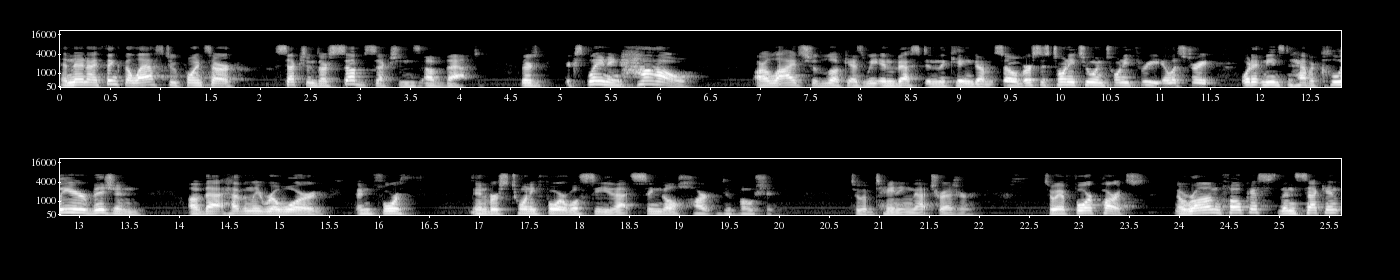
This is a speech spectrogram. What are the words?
And then I think the last two points are sections, are subsections of that. They're explaining how our lives should look as we invest in the kingdom. So verses 22 and 23 illustrate what it means to have a clear vision of that heavenly reward. And fourth, in verse 24, we'll see that single heart devotion to obtaining that treasure. So we have four parts a wrong focus, then, second,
